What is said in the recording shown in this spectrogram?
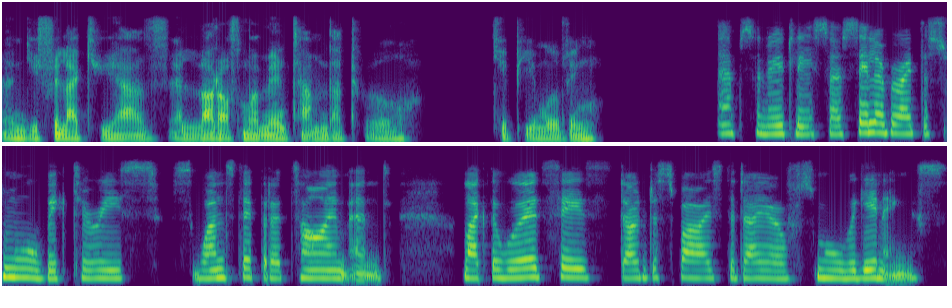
and you feel like you have a lot of momentum that will keep you moving. Absolutely. So celebrate the small victories one step at a time. And like the word says, don't despise the day of small beginnings.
